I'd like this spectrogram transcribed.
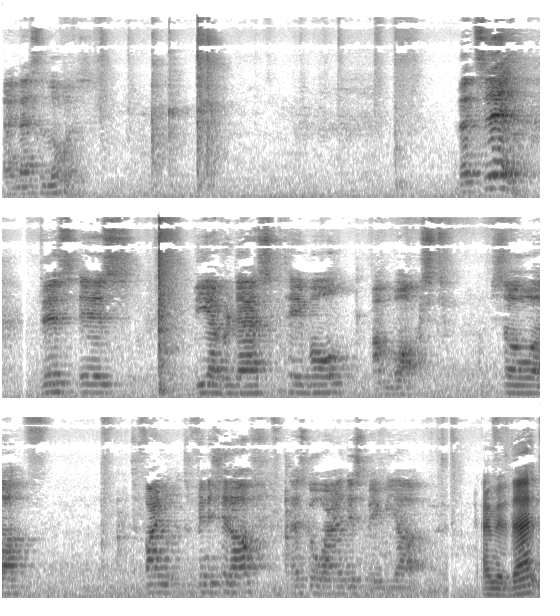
And that's the lowest. That's it. This is the Everdesk table unboxed. So uh, to, find, to finish it off, let's go wire this baby up. And with that,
